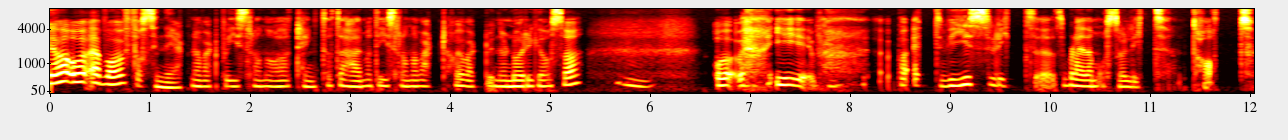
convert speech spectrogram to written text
Ja, og jeg var jo fascinert når jeg har vært på Island og har tenkt at det her med at Island har, vært, har jo vært under Norge også. Mm. Og i, på et vis litt Så blei de også litt tatt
